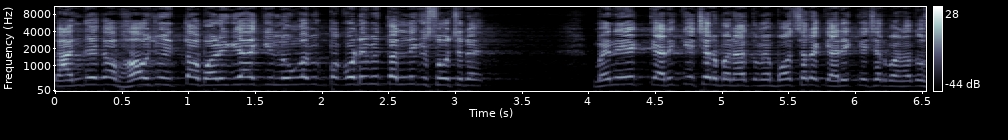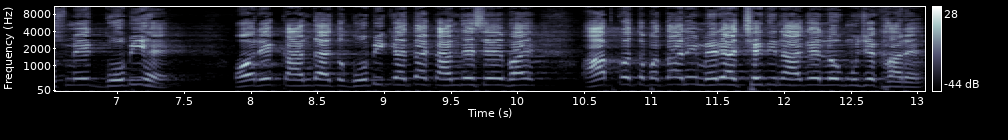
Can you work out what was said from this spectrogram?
कांदे का भाव जो इतना बढ़ गया है कि लोग अभी पकोड़े भी तलने की सोच रहे मैंने एक कैरिकेचर बनाया तो मैं बहुत सारा कैरिकेचर बना तो उसमें एक गोभी है और एक कांदा है। तो गोभी कहता है, कांदे से भाई, आपको तो पता नहीं, मेरे अच्छे दिन आ गए, लोग मुझे खा रहे हैं।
